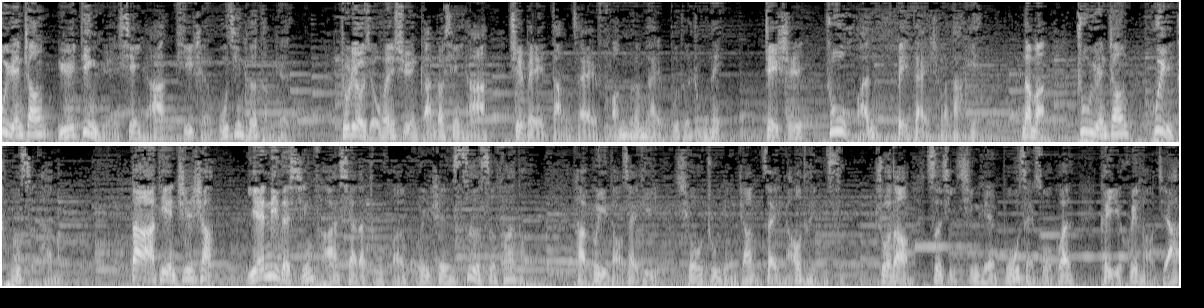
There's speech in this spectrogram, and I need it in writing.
朱元璋于定远县衙提审吴金德等人。朱六九闻讯赶到县衙，却被挡在房门外，不得入内。这时，朱桓被带上了大殿。那么，朱元璋会处死他吗？大殿之上，严厉的刑罚吓得朱桓浑身瑟瑟发抖。他跪倒在地，求朱元璋再饶他一次，说道：“自己情愿不再做官，可以回老家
